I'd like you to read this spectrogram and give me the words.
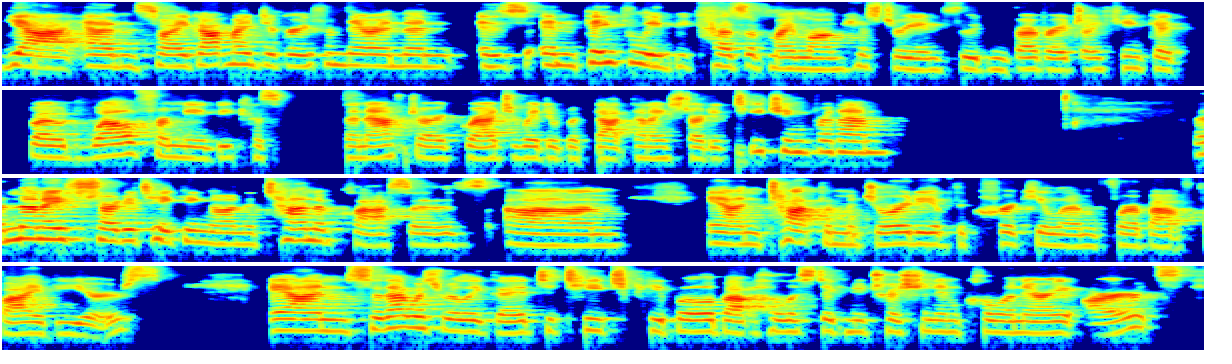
Yeah, and so I got my degree from there, and then is and thankfully because of my long history in food and beverage, I think it bode well for me because then after I graduated with that, then I started teaching for them. And then I started taking on a ton of classes um, and taught the majority of the curriculum for about five years. And so that was really good to teach people about holistic nutrition and culinary arts.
